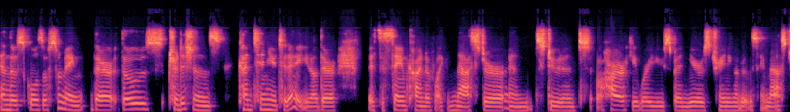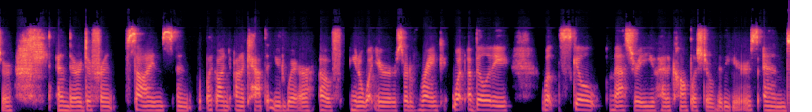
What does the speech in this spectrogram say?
and those schools of swimming there those traditions continue today. You know, they're it's the same kind of like master and student hierarchy where you spend years training under the same master. And there are different signs and like on, on a cap that you'd wear of you know what your sort of rank what ability what skill mastery you had accomplished over the years. And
